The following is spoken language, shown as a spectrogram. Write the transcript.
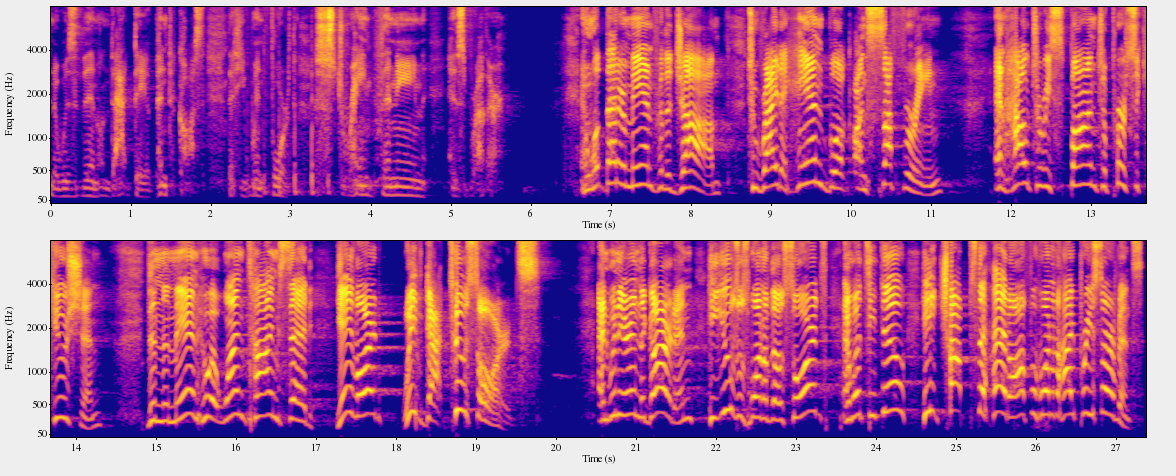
And it was then on that day of Pentecost that he went forth strengthening his brother. And what better man for the job to write a handbook on suffering and how to respond to persecution than the man who at one time said, Yea, Lord, We've got two swords. And when you're in the garden, he uses one of those swords, and what's he do? He chops the head off of one of the high priest servants.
